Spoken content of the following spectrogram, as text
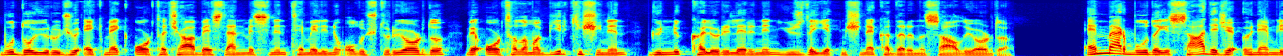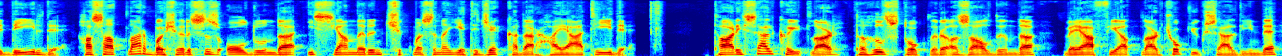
Bu doyurucu ekmek orta çağ beslenmesinin temelini oluşturuyordu ve ortalama bir kişinin günlük kalorilerinin %70'ine kadarını sağlıyordu. Emmer buğdayı sadece önemli değildi. Hasatlar başarısız olduğunda isyanların çıkmasına yetecek kadar hayatiydi. Tarihsel kayıtlar tahıl stokları azaldığında veya fiyatlar çok yükseldiğinde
